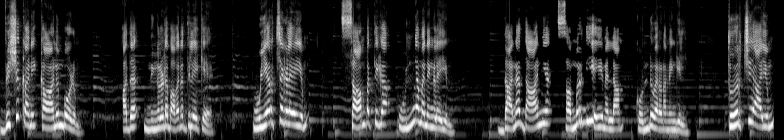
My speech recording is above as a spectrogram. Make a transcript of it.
വിഷുക്കണി കാണുമ്പോഴും അത് നിങ്ങളുടെ ഭവനത്തിലേക്ക് ഉയർച്ചകളെയും സാമ്പത്തിക ഉന്നമനങ്ങളെയും ധനധാന്യ സമൃദ്ധിയെയുമെല്ലാം കൊണ്ടുവരണമെങ്കിൽ തീർച്ചയായും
